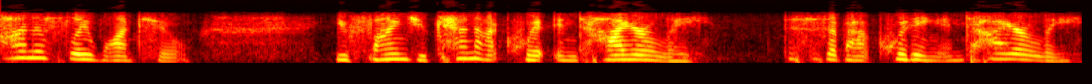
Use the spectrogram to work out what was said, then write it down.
honestly want to, you find you cannot quit entirely, this is about quitting entirely.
